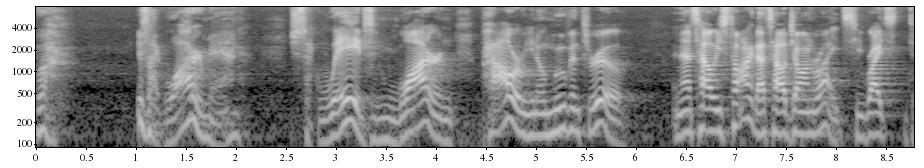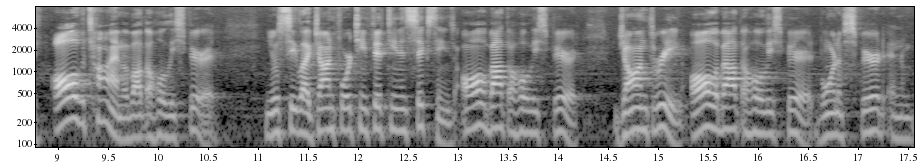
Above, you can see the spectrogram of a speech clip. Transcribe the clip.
well, it's like water, man. Just like waves and water and power, you know, moving through. And that's how he's talking. That's how John writes. He writes all the time about the Holy Spirit. You'll see, like John 14, 15, and 16, it's all about the Holy Spirit. John 3, all about the Holy Spirit, born of spirit and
